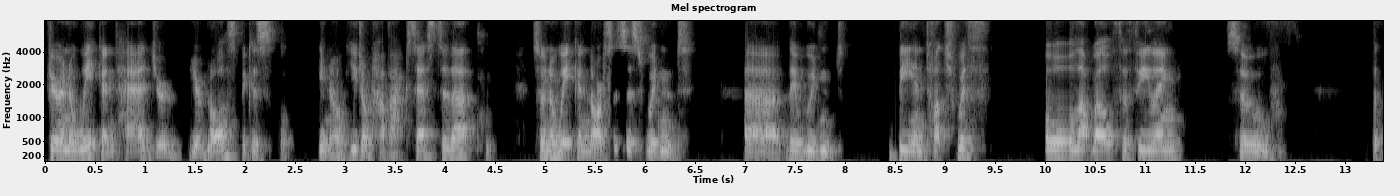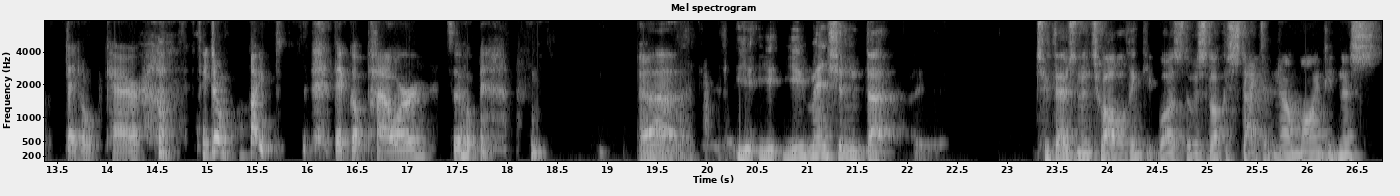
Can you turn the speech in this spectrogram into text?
if you're an awakened head, you're you're lost because you know you don't have access to that. So an mm. awakened narcissist wouldn't uh, they wouldn't be in touch with all that wealth of feeling. So but they don't care. they don't mind. They've got power. So uh, you, you mentioned that 2012, I think it was, there was like a state of no mindedness,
